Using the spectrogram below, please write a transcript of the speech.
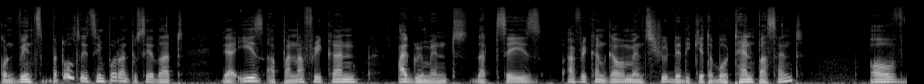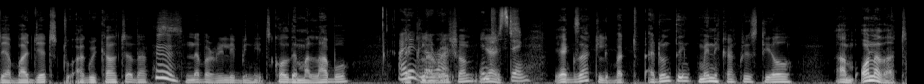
convinced. But also, it's important to say that there is a Pan African agreement that says African governments should dedicate about ten percent of their budget to agriculture. That's hmm. never really been. It's called the Malabo I Declaration. Interesting. Yeah, exactly. But I don't think many countries still um, honor that.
